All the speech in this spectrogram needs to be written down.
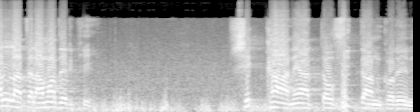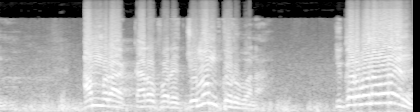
আল্লাহ তালা আমাদেরকে শিক্ষা নেয়ার তৌফিক দান করেন। আমরা কারও পরে জুলুম করব না। কি করব না বলেন?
